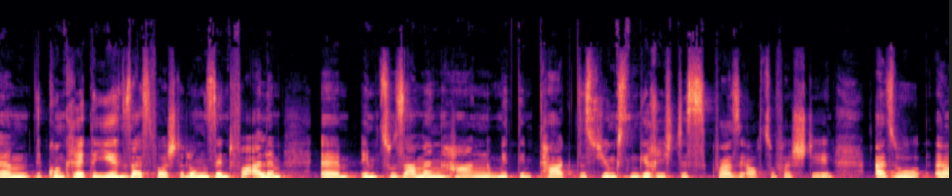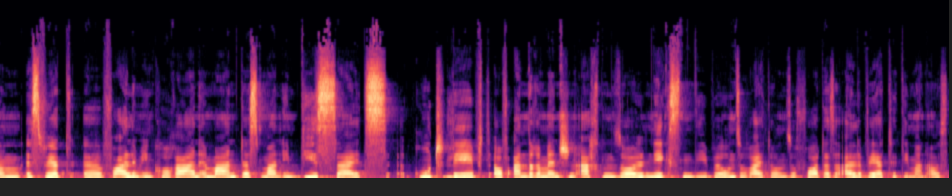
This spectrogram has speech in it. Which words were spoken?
Ähm, konkrete Jenseitsvorstellungen sind vor allem ähm, im Zusammenhang mit dem Tag des jüngsten Gerichtes quasi auch zu verstehen. Also ähm, es wird äh, vor allem im Koran ermahnt, dass man im Diesseits gut lebt, auf andere Menschen achten soll, Nächstenliebe und so weiter und so fort. Also alle Werte, die man aus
